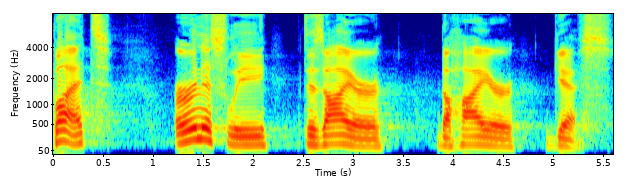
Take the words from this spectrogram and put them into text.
But earnestly desire the higher gifts.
